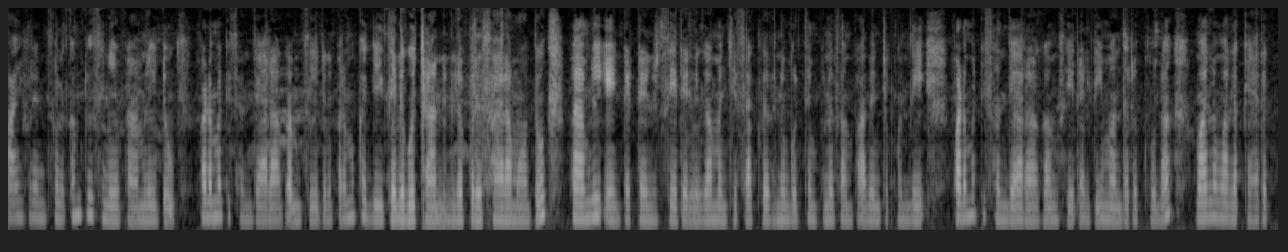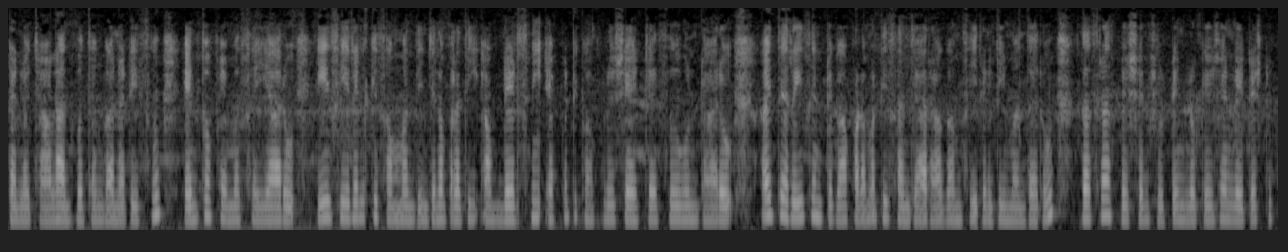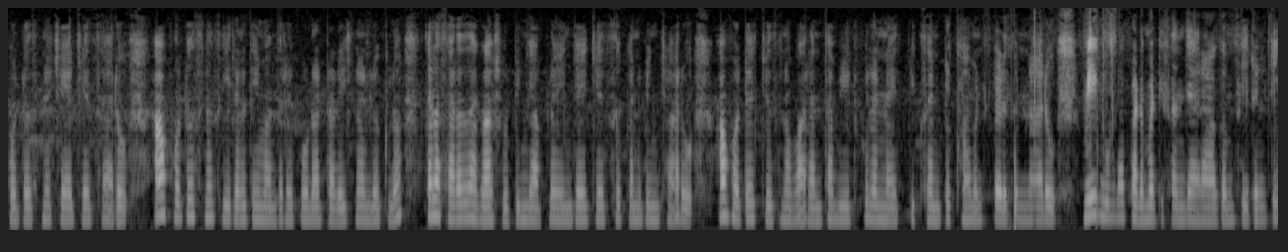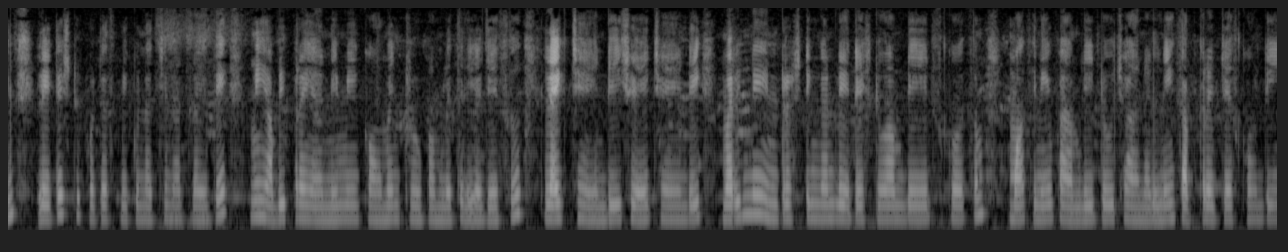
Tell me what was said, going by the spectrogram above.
Hi friends welcome to cine family two. Padamati Sandhyaragam serial ప్రముఖ జీ తెలుగు ఛానల్లో ప్రసారమవుతూ family entertainer సీరియల్గా మంచి సక్సెస్ను గుర్తింపును సంపాదించుకుంది. పడమటి సంధ్యారాగం సీరియల్ టీం అందరూ కూడా వాళ్ళ వాళ్ళ క్యారెక్టర్లో చాలా అద్భుతంగా నటిస్తూ ఎంతో ఫేమస్ అయ్యారు. ఈ సీరియల్కి సంబంధించిన ప్రతి అప్డేట్స్ని ఎప్పటికప్పుడు షేర్ చేస్తూ ఉంటారు. అయితే రీసెంట్గా పడమటి సంధ్యారాగం సీరియల్ టీం అందరూ Dasara special shooting location latest ఫొటోస్ని షేర్ చేశారు. ఆ ఫొటోస్ను సీరియల్ టీం అందరూ కూడా ట్రెడిషనల్ లుక్లో చాలా సరదాగా షూటింగ్ యాప్లో ఎంజాయ్ చేస్తూ కనిపించారు. ఆ ఫొటోస్ చూసిన వారంతా బ్యూటిఫుల్ అండ్ నైస్ పిక్స్ అంటూ కామెంట్స్ పెడుతున్నారు. మీకు కూడా Padamati Sandhyaragam serial team latest photos మీకు నచ్చినట్లయితే మీ అభిప్రాయాన్ని మీ కామెంట్ రూపంలో తెలియజేస్తూ లైక్ చేయండి షేర్ చేయండి. మరిన్ని ఇంట్రెస్టింగ్ అండ్ లేటెస్ట్ అప్డేట్స్ కోసం కోసం మా సినీ ఫ్యామిలీ టూ ఛానల్ని సబ్స్క్రైబ్ చేసుకోండి.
